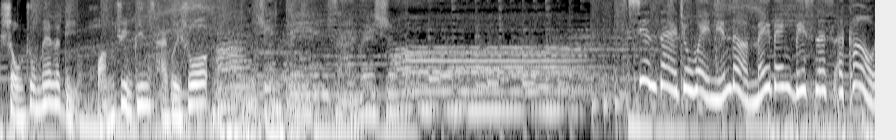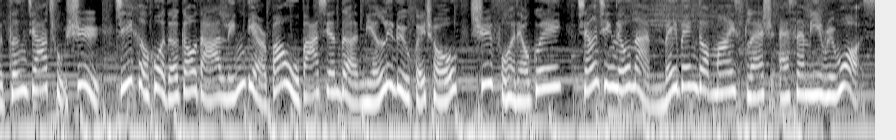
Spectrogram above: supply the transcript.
守住 Melody，黄俊斌才会说。现在就为您的 Maybank Business Account 增加储蓄，即可获得高达零点八五八仙的年利率回酬，需符合条规。详情浏览 maybank.my/sme rewards。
